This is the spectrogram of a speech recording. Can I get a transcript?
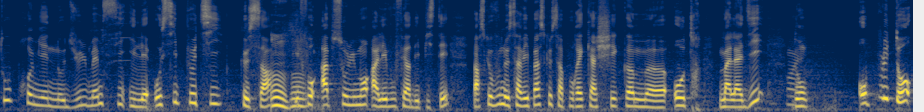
tout premier nodule, même s'il est aussi petit que ça, Mhm. il faut absolument aller vous faire dépister parce que vous ne savez pas ce que ça pourrait cacher comme euh, autre maladie. Ouais. Donc au plus tôt,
